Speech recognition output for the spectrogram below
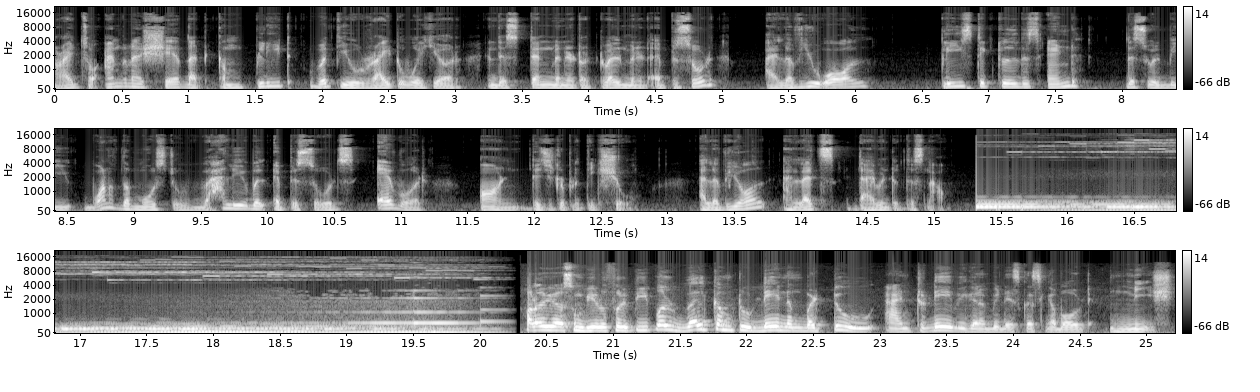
all right, so I'm going to share that complete with you right over here in this 10 minute or 12 minute episode. I love you all. Please stick till this end. This will be one of the most valuable episodes ever on Digital Pratik Show. I love you all, and let's dive into this now. Hello, you awesome beautiful people. Welcome to day number two, and today we're gonna be discussing about niche.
